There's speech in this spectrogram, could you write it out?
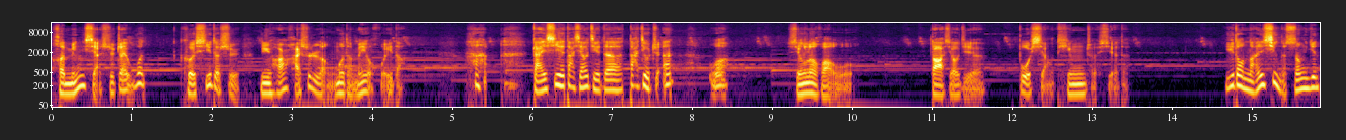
很明显是在问。可惜的是，女孩还是冷漠的，没有回答。哈哈，感谢大小姐的大救之恩。我，行了，花无，大小姐不想听这些的。一道男性的声音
